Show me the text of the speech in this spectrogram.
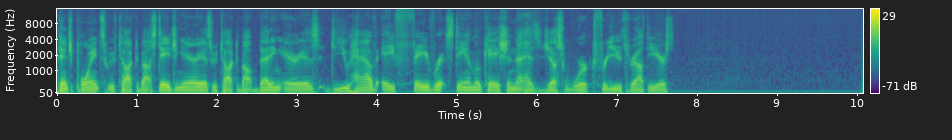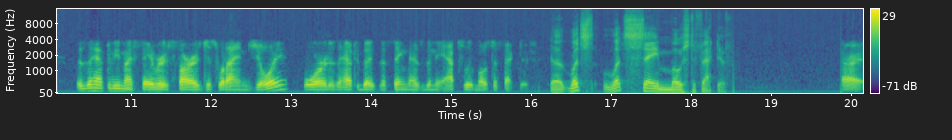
pinch points. We've talked about staging areas. We've talked about bedding areas. Do you have a favorite stand location that has just worked for you throughout the years? Does it have to be my favorite as far as just what I enjoy, or does it have to be the thing that has been the absolute most effective? Uh, let's let's say most effective. All right.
